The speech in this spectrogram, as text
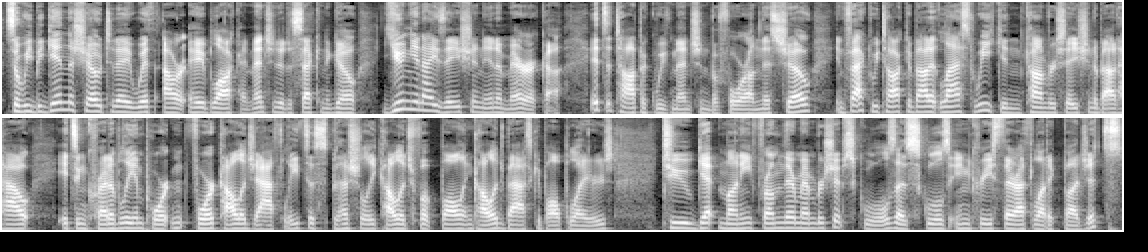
So we begin the show today with our A block. I mentioned it a second ago unionization in America. It's a topic we've mentioned before on this show. In fact, we talked about it last week in conversation about how it's incredibly important for college athletes, especially college football and college basketball players, to get money from their membership schools as schools increase their athletic budgets.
